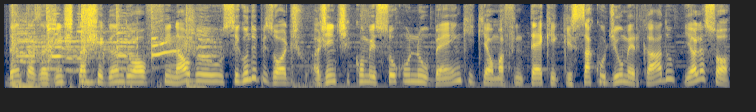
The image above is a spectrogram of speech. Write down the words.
Dantas, a gente está chegando ao final do segundo episódio. A gente começou com o Nubank, que é uma fintech que sacudiu o mercado. E olha só,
